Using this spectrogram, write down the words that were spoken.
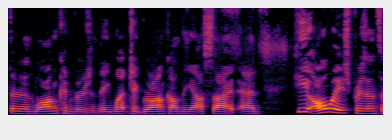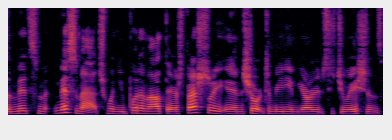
third and long conversion, they went to Gronk on the outside, and he always presents a mismatch when you put him out there, especially in short to medium yardage situations.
